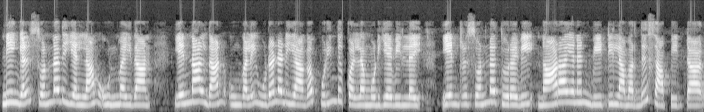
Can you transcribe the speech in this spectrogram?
நீங்கள் சொன்னது எல்லாம் உண்மைதான். என்னால் தான் உங்களை உடனடியாக புரிந்து கொள்ள முடியவில்லை என்று சொன்ன துறவி நாராயணன் வீட்டில் அமர்ந்து சாப்பிட்டார்.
